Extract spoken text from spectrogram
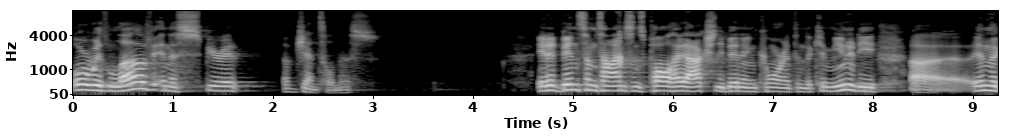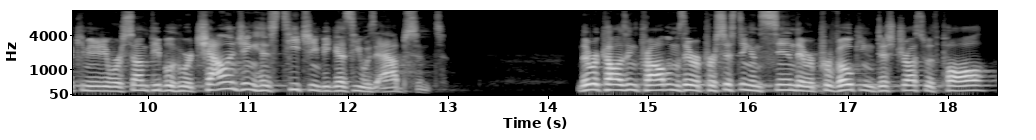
or with love and a spirit of gentleness. It had been some time since Paul had actually been in Corinth, and the community, uh, in the community, were some people who were challenging his teaching because he was absent. They were causing problems, they were persisting in sin, they were provoking distrust with Paul.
